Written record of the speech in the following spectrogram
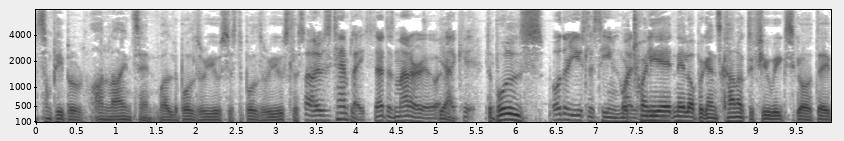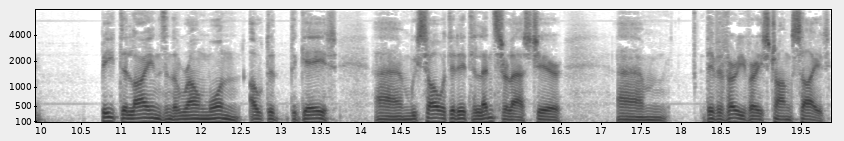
some people online saying, well, the Bulls are useless, the Bulls are useless. Well, it was a template. That doesn't matter. yeah. Like the Bulls other useless teams were 28 0 up against Connacht a few weeks ago. They beat the Lions in the round one out the, the gate. Um, we saw what they did to Leinster last year. Um, they've a very, very strong side.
